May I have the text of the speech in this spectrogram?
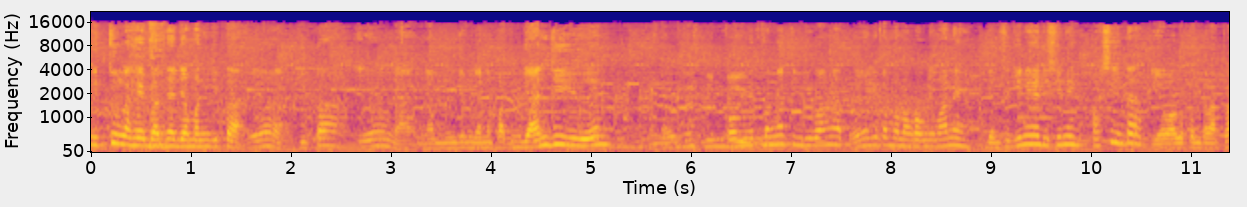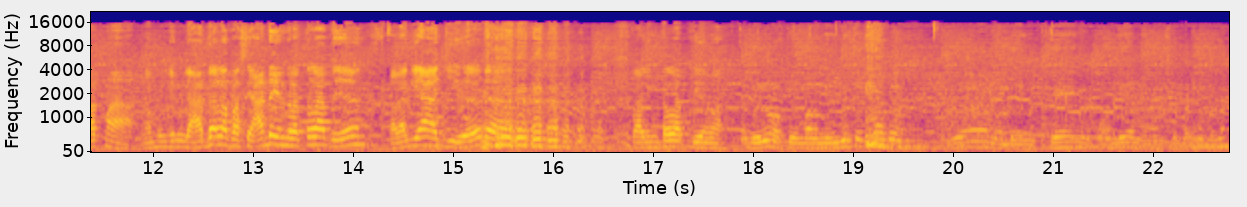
itulah hebatnya zaman kita. Ya, kita ya nggak nggak mungkin nggak nepatin janji gitu kan. komitmennya tinggi. Komitmennya tinggi banget. Pokoknya kita mau nongkrong di mana? Jam segini ya di sini. Pasti ntar. Ya walaupun telat-telat mah nggak mungkin nggak ada lah pasti ada yang telat-telat ya. Apalagi Aji ya udah paling telat dia mah Nah, dulu waktu malam minggu tuh pernah tuh. Gua ngambil keng konde sama siapa gitu lah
